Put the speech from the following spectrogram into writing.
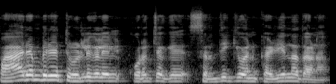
പാരമ്പര്യ തൊഴിലുകളിൽ കുറച്ചൊക്കെ ശ്രദ്ധിക്കുവാൻ കഴിയുന്നതാണ്.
